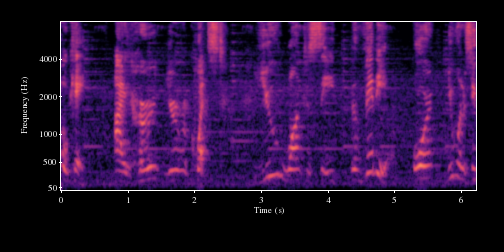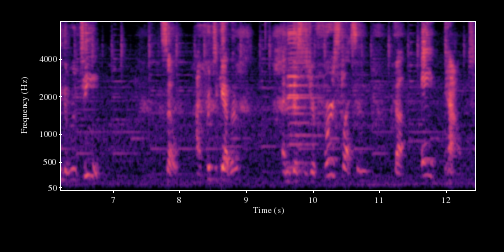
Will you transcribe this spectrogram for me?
Okay, I heard your request. You want to see the video or you want to see the routine. So I put together, and this is your first lesson, the eight count.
